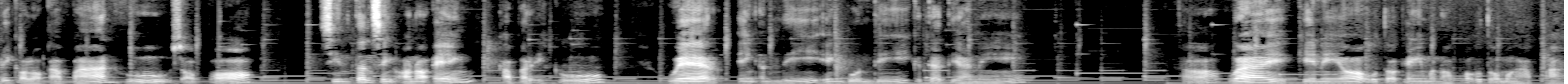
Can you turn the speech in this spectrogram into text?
rikala kapan? Hu sapa? Sinten sing ana ing kabar iku? Where? Ing endi? Ing pundi? Kedadiane? To why kene yo utawa kenging menapa utawa mengapa?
